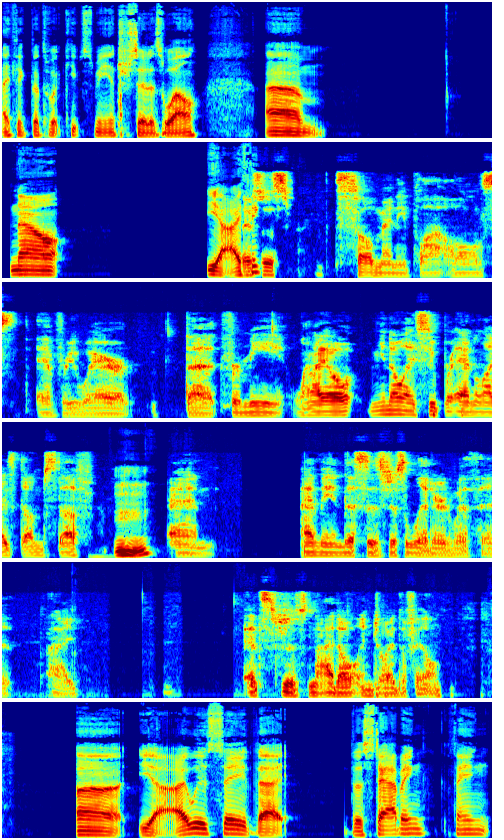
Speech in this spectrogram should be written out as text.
I think that's what keeps me interested as well. Um. Now, yeah, I think There's think just so many plot holes everywhere that for me, when I you know I super analyze dumb stuff, mhm. and I mean this is just littered with it. I it's just I don't enjoy the film. Uh, yeah, I would say that the stabbing thing,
